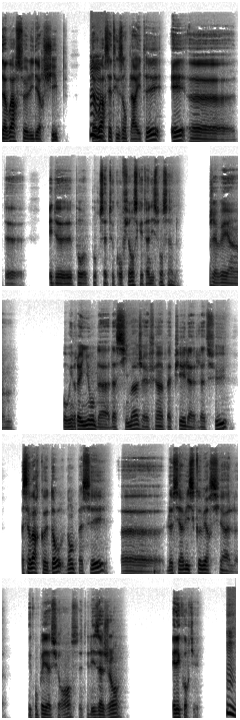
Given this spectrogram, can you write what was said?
d'avoir ce leadership, Hmm. d'avoir cette exemplarité et, euh, de, et de, pour, pour cette confiance qui est indispensable. J'avais un, pour une réunion d'A- d'ACIMA, j'avais fait un papier là- là-dessus, à savoir que dans, dans le passé, euh, le service commercial des compagnies d'assurance, c'était les agents et les courtiers. Hmm.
